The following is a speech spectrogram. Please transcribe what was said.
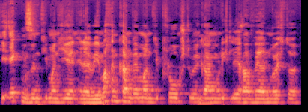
die Ecken sind, die man hier in NRW machen kann, wenn man Diplom-Studiengang und nicht Lehrer werden möchte.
